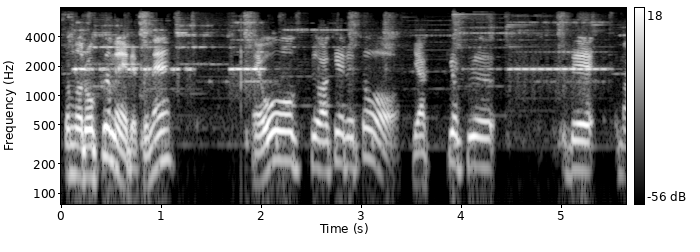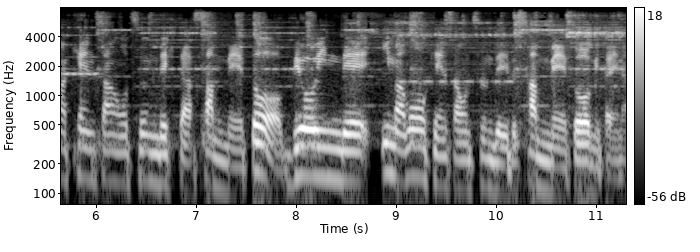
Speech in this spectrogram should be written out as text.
その6名ですね。え大きく分けると、薬局で、まあ、研鑽を積んできた3名と、病院で今も研鑽を積んでいる3名と、みたいな。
